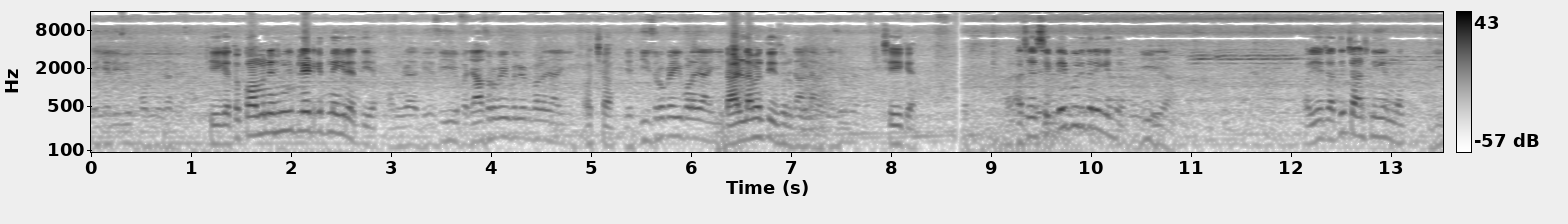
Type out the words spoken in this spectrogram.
दही जलेबी कॉम्बिनेशन ठीक है तो कॉम्बिनेशन की प्लेट कितने की रहती है? पचास रुपए की प्लेट पड़ जाएगी। अच्छा। ये तीस रुपए की पड़ जाएगी। डालडा में तीस रुपए। ठीक है। अच्छा सिक गई पूरी तरीके से? जी हाँ। और ये जाती है चाशनी के अंदर? जी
